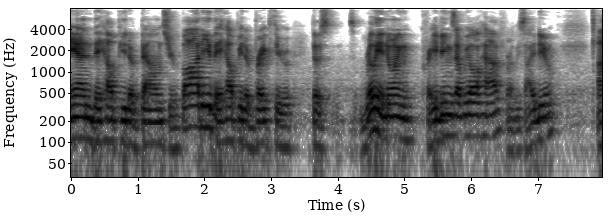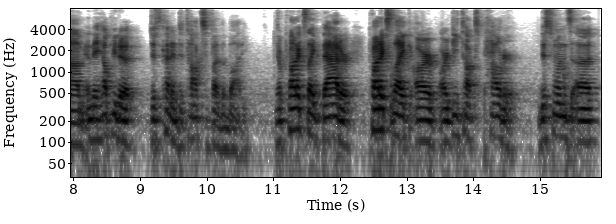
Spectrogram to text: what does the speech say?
and they help you to balance your body. They help you to break through those really annoying cravings that we all have, or at least I do. Um, and they help you to just kind of detoxify the body. Know, products like that or products like our, our detox powder. This one's a,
